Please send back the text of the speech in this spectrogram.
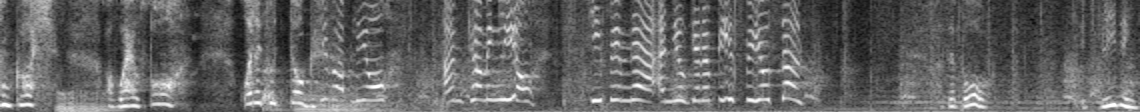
Oh gosh, a wild boar. What a good dog. Give up, Lion. I'm coming, Lion. Keep him there and you'll get a piece for yourself. The boar. It's bleeding.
